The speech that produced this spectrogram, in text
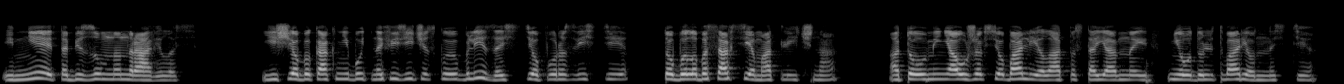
И мне это безумно нравилось. Еще бы как-нибудь на физическую близость Степу развести, то было бы совсем отлично. А то у меня уже все болело от постоянной неудовлетворенности.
